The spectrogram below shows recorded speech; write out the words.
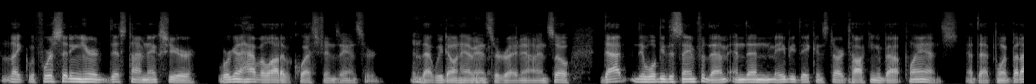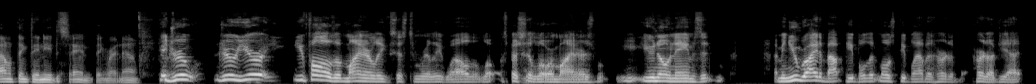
like if we're sitting here this time next year, we're going to have a lot of questions answered yeah. that we don't have answered right now. And so that it will be the same for them. And then maybe they can start talking about plans at that point. But I don't think they need to say anything right now. Hey, Drew, Drew, you're you follow the minor league system really well, especially the lower minors. You, you know names that, I mean, you write about people that most people haven't heard of heard of yet.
